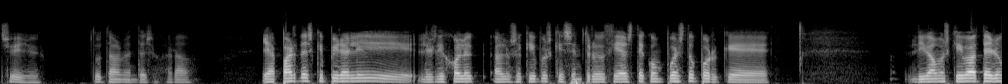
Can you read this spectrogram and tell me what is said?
Sí, sí, totalmente exagerado. Y aparte es que Pirelli les dijo a los equipos que se introducía este compuesto porque digamos que iba a tener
